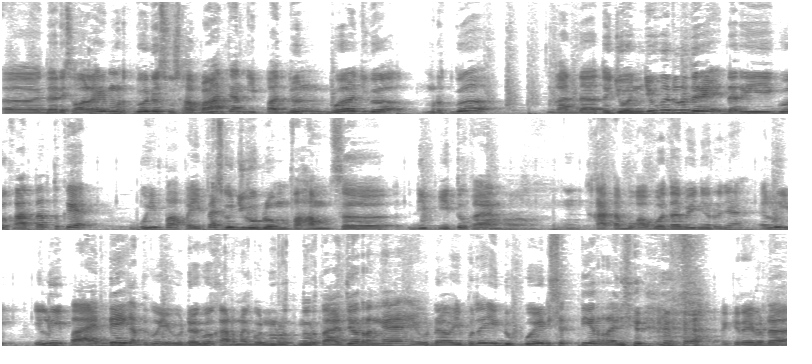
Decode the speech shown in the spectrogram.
eh, dari soalnya menurut gue udah susah banget kan IPA dan gue juga menurut gue nggak ada tujuan juga dulu dari dari gue Qatar tuh kayak gue IPA apa? IPS gue juga belum paham se deep itu kan. Aha. kata buka gue tapi nyuruhnya eh lu lu IPA deh kata gue ya udah gue karena gue nurut nurut aja orangnya ya udah ibu tuh hidup gue disetir aja. Akhirnya ya udah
